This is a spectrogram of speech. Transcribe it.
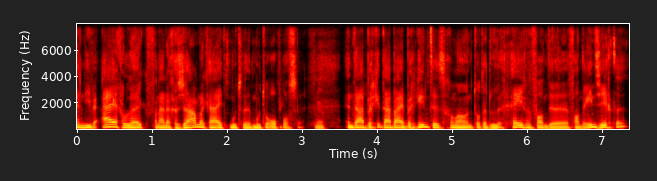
En die we eigenlijk vanuit een gezamenlijkheid moeten, moeten oplossen. Ja. En daar, daarbij begint het gewoon tot het geven van de, van de inzichten.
